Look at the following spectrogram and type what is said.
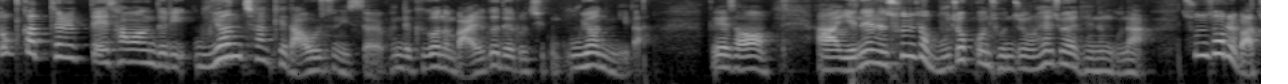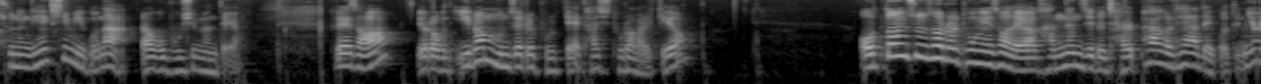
똑같을 때 상황들이 우연찮게 나올 수는 있어요. 근데 그거는 말 그대로 지금 우연입니다. 그래서 아 얘네는 순서 무조건 존중을 해줘야 되는구나. 순서를 맞추는 게 핵심이구나 라고 보시면 돼요. 그래서 여러분 이런 문제를 볼 때 다시 돌아갈게요. 어떤 순서를 통해서 내가 갔는지를 잘 파악을 해야 되거든요.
